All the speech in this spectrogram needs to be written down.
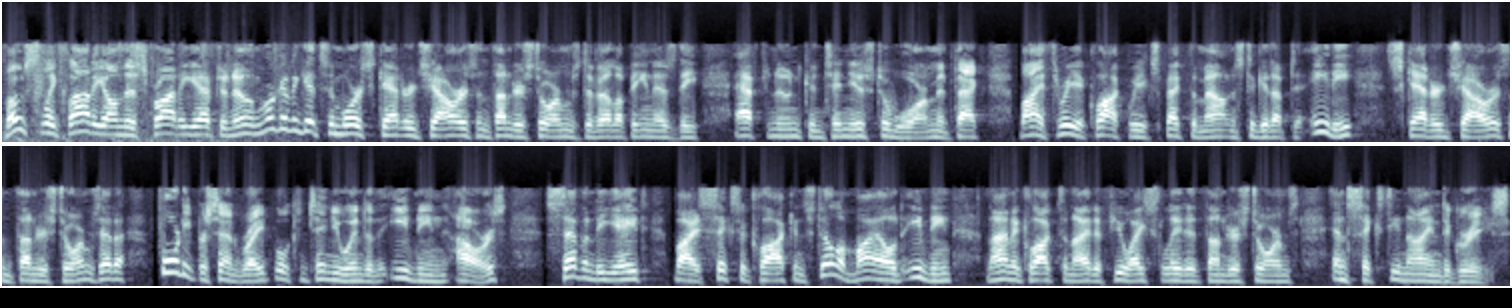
Mostly cloudy on this Friday afternoon. We're going to get some more scattered showers and thunderstorms developing as the afternoon continues to warm. In fact, by 3 o'clock, we expect the mountains to get up to 80. Scattered showers and thunderstorms at a 40% rate will continue into the evening hours. 78 by 6 o'clock and still a mild evening. 9 o'clock tonight, a few isolated thunderstorms and 69 degrees.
